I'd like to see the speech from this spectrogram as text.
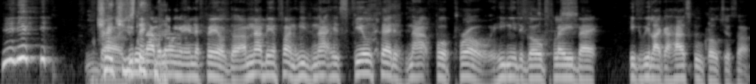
Dog, Trade you he does not statement. belong in the NFL, though. I'm not being funny. He's not his skill set is not for pro. He need to go play back. He could be like a high school coach or something.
